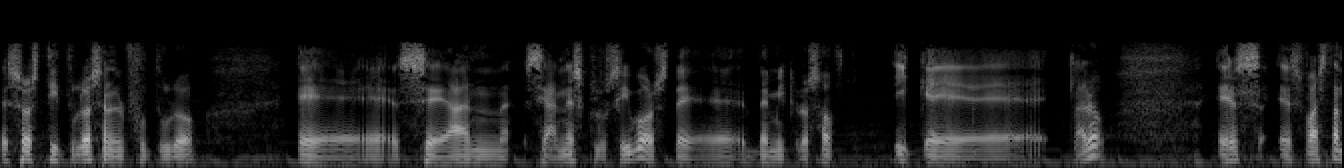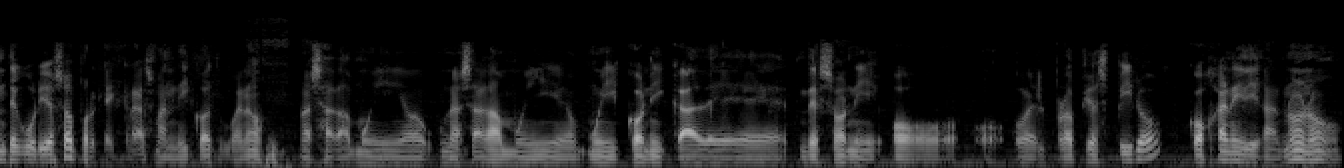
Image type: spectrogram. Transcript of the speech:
esos títulos en el futuro eh, sean sean exclusivos de, de, Microsoft y que claro es, es bastante curioso porque Crash Bandicoot bueno una saga muy una saga muy muy icónica de, de Sony o, o, el propio Spiro cojan y digan no no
